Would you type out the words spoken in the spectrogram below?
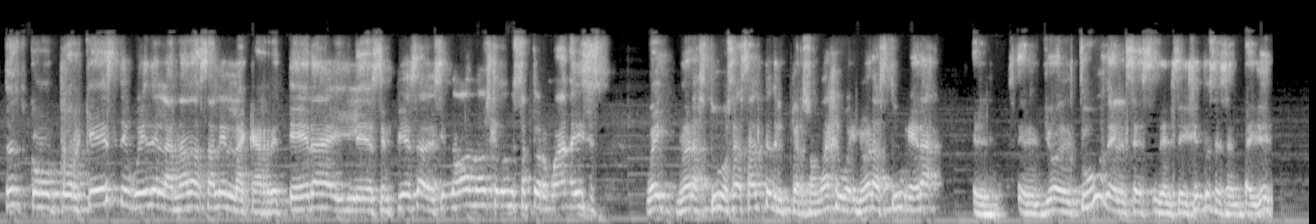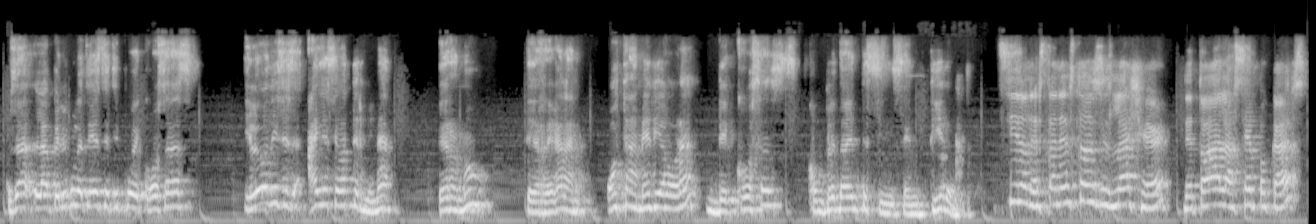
Entonces, como, ¿por qué este güey de la nada sale en la carretera y les empieza a decir, no, no, es que ¿dónde está tu hermana? Y dices, güey, no eras tú, o sea, salte del personaje, güey, no eras tú, era el, yo, el tú del, del 666. O sea, la película tiene este tipo de cosas y luego dices, ah, ya se va a terminar, pero no, te regalan otra media hora de cosas completamente sin sentido. Sí, donde están estos slasher de todas las épocas,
